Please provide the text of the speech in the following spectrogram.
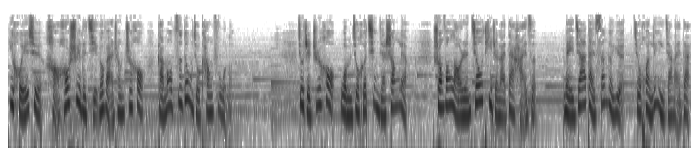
一回去好好睡了几个晚上之后，感冒自动就康复了。就这之后，我们就和亲家商量，双方老人交替着来带孩子，每家带三个月就换另一家来带，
